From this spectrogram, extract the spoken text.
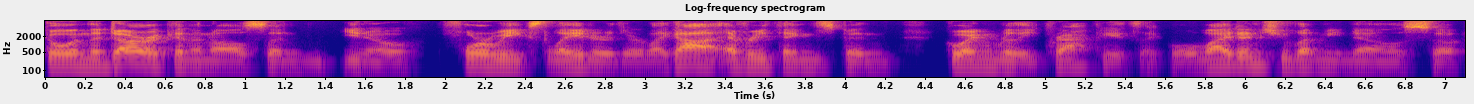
go in the dark and then all of a sudden you know 4 weeks later they're like ah everything's been going really crappy. It's like well why didn't you let me know? So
